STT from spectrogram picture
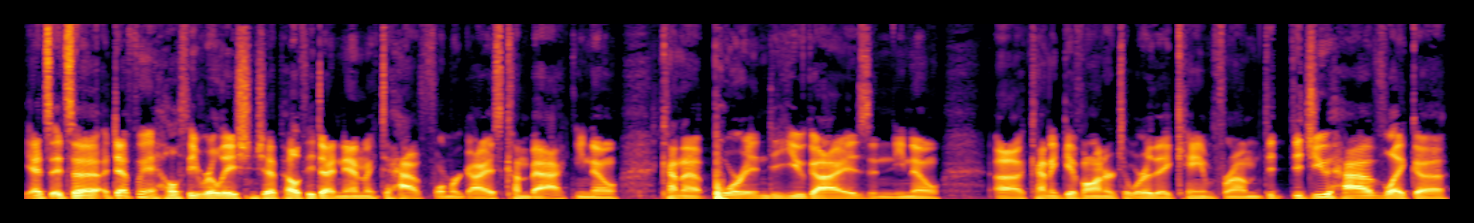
yeah, it's it's a definitely a healthy relationship, healthy dynamic to have former guys come back. You know, kind of pour into you guys, and you know, uh, kind of give honor to where they came from. Did did you have like a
